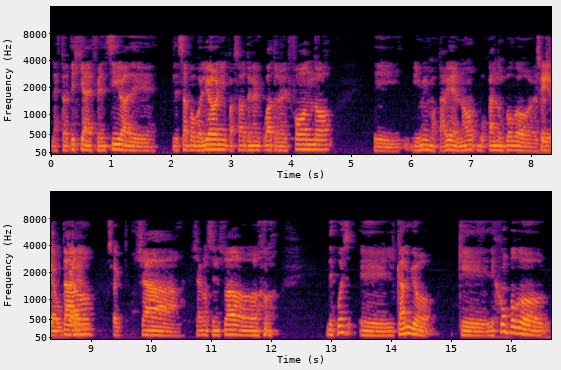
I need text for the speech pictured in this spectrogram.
la estrategia defensiva de, del Sapo Coleoni, pasó a tener cuatro en el fondo y, y mismo está bien, ¿no? Buscando un poco el Sí, resultado. exacto. ya, ya consensuado. Después, eh, el cambio que dejó un poco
